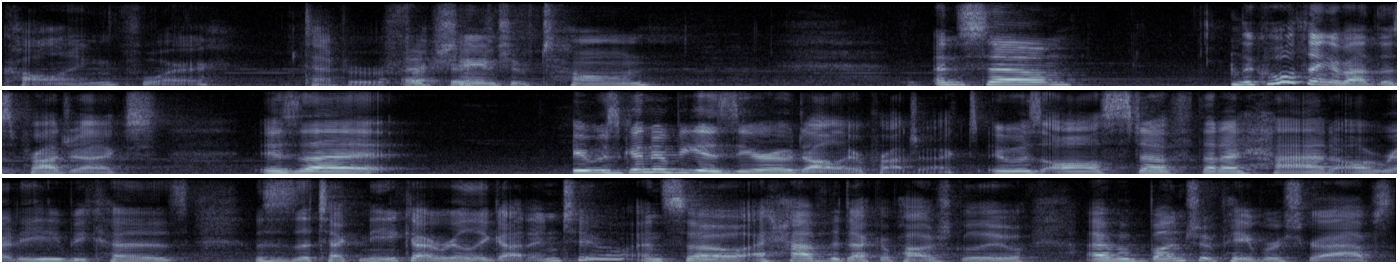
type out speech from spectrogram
calling for Time for a a change of tone. And so the cool thing about this project is that it was going to be a zero dollar project. It was all stuff that I had already because this is a technique I really got into. And so I have the decoupage glue. I have a bunch of paper scraps.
